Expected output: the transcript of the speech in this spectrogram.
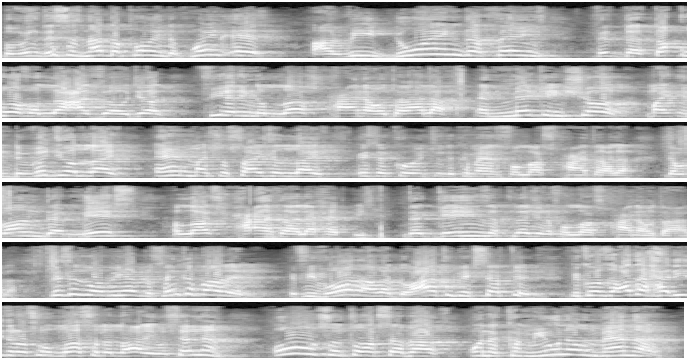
But this is not the point. The point is, are we doing the things with the taqwa of Allah Azza wa Jal, fearing Allah subhanahu wa ta'ala, and making sure my individual life and my societal life is according to the commands of Allah subhanahu wa ta'ala. The one that makes Allah subhanahu wa ta'ala happy, that gains the pleasure of Allah subhanahu wa ta'ala. This is what we have to think about it. If we want our dua to be accepted, because the other hadith Rasulullah sallallahu alayhi wa also talks about on a communal manner,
